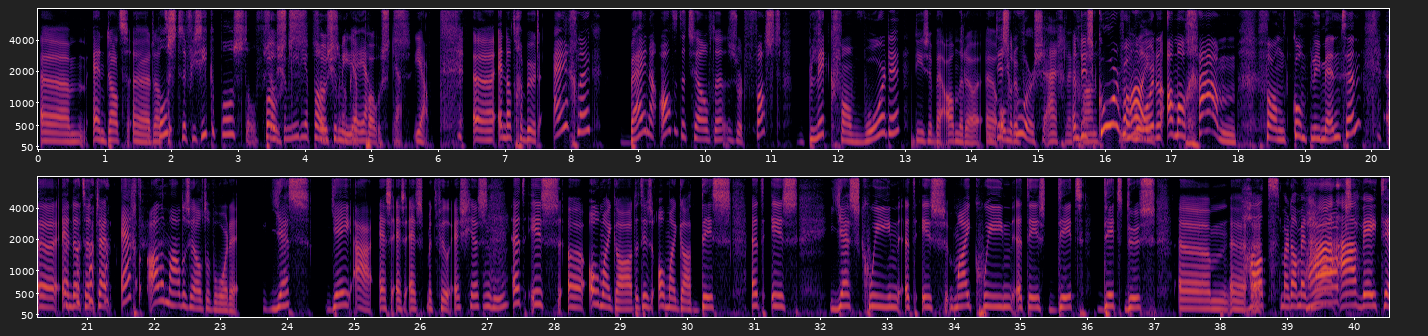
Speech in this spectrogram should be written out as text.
Ehm, en dat, eh, dat Post, de fysieke post of posts, social media post? social media posts. Ja. Eh, en dat gebeurt eigenlijk bijna altijd hetzelfde. Een soort vast blik van woorden die ze bij andere eh de discours eigenlijk. een gewoon. discours van Mooi. woorden, een amalgaam van complimenten. En dat het zijn echt allemaal dezelfde woorden. Yes. J-A-S-S-S met veel S'jes. Mhm. Het is eh, oh my god. Het is oh my god this. Het is yes queen. Het is my queen. Het is dit. Dit dus. Eh, Had, maar dan met. H-A-W-T.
